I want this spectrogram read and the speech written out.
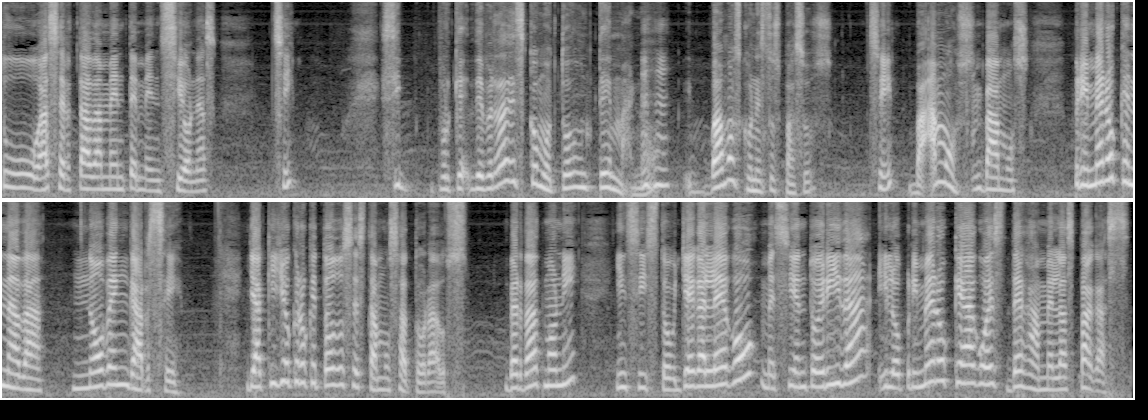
tú acertadamente mencionas. Sí, Sí, porque de verdad es como todo un tema, ¿no? Vamos con estos pasos. sí. Vamos. Vamos, primero que nada, no vengarse. Y aquí yo creo que todos estamos atorados. ¿Verdad, Moni? Insisto, llega el ego, me siento herida y lo primero que hago es déjame las pagas.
